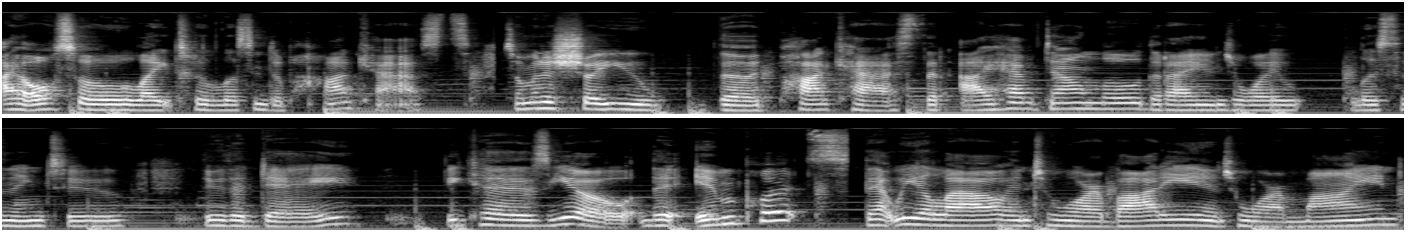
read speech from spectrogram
I also like to listen to podcasts. So I'm gonna show you the podcasts that I have downloaded that I enjoy listening to through the day because yo the inputs that we allow into our body into our mind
